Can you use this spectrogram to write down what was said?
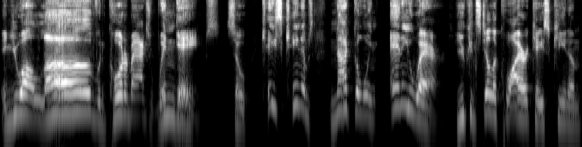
And you all love when quarterbacks win games. So, Case Keenum's not going anywhere. You can still acquire Case Keenum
